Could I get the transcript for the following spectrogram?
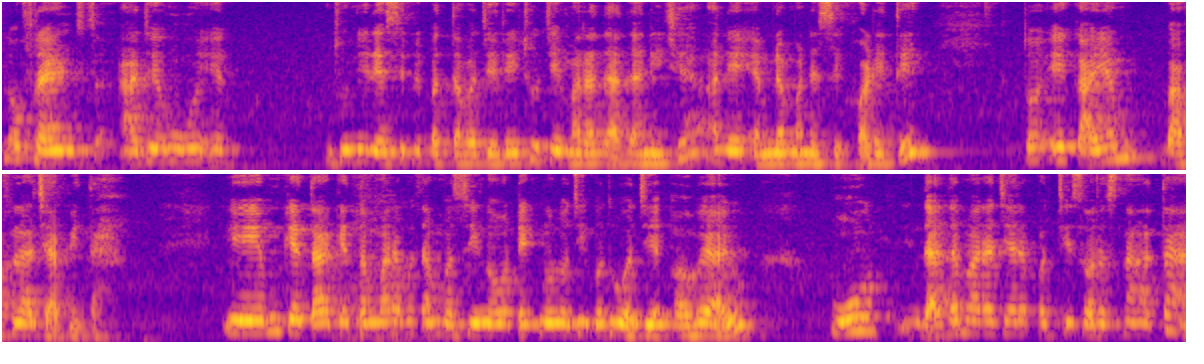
હેલો ફ્રેન્ડ્સ આજે હું એક જૂની રેસીપી બતાવવા જઈ રહી છું જે મારા દાદાની છે અને એમને મને શીખવાડી હતી. તો એ કાયમ બાફલા ચા પીતા એ એમ કહેતા કે તમારા બધા મશીનો ટેકનોલોજી બધું હજી હવે આવ્યું. હું દાદા મારા જ્યારે પચીસ વર્ષના હતા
